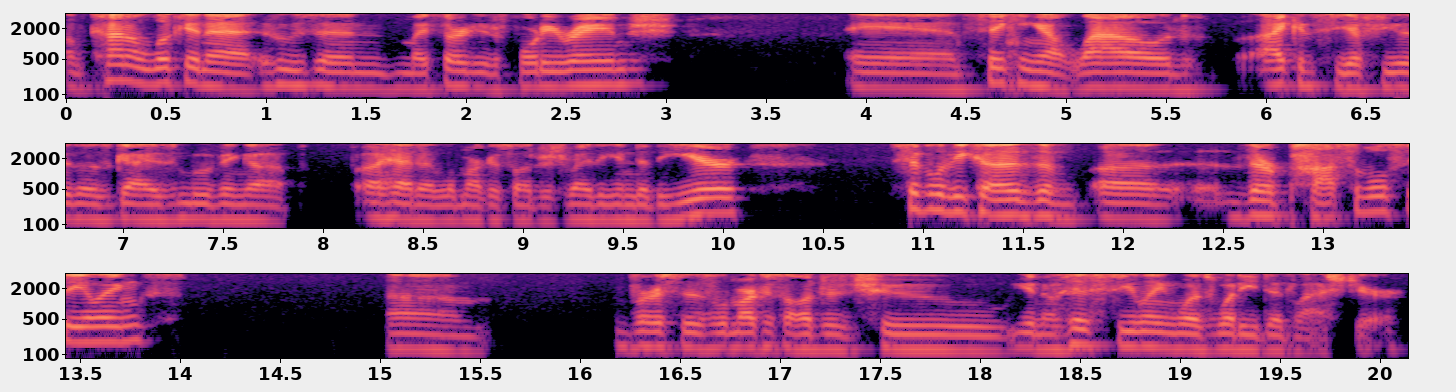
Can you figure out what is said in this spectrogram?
I'm kind of looking at who's in my thirty to forty range and thinking out loud, I could see a few of those guys moving up ahead of Lamarcus Aldridge by the end of the year, simply because of uh, their possible ceilings. um, versus Lamarcus Aldridge, who you know his ceiling was what he did last year,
